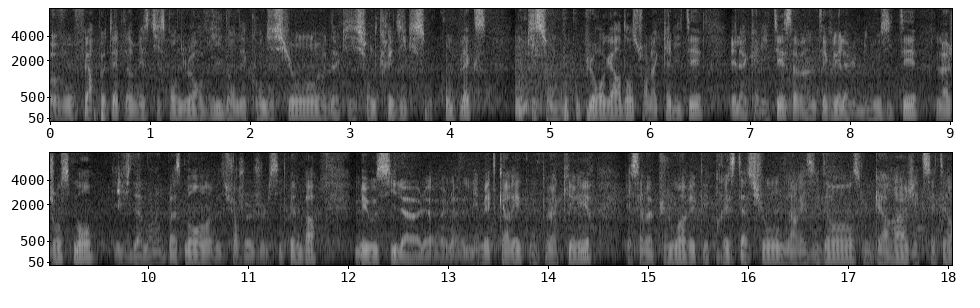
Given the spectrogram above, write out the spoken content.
vont faire peut-être l'investissement de leur vie dans des conditions euh, d'acquisition de crédit qui sont complexes, donc Mhm. qui sont beaucoup plus regardants sur la qualité. Et la qualité, ça va intégrer la luminosité, l'agencement, évidemment l'emplacement, hein, bien sûr, je ne le cite même pas, mais aussi la- la- la- les mètres carrés qu'on peut acquérir. Et ça va plus loin avec les prestations de la résidence, le garage, etc.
